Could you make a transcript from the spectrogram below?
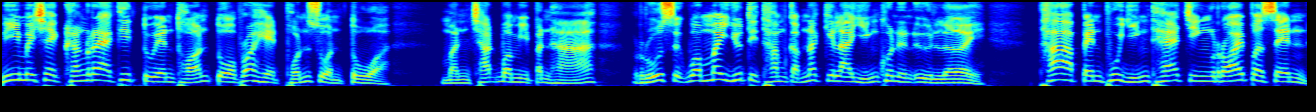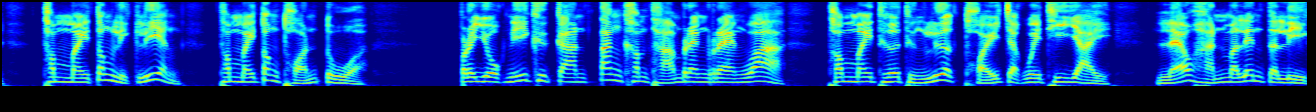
นี่ไม่ใช่ครั้งแรกที่เตวียนถอนตัวเพราะเหตุผลส่วนตัว มันชัดว่ามีปัญหา รู้สึกว่าไม่ยุติธรรมกับนักกีฬาหญิงคนอื่นๆเลย ถ้าเป็นผู้หญิงแท้จริงร้อยเปอร์เซ็นต์ทำไมต้องหลีกเลี่ยงทำไมต้องถอนตัว ประโยคนี้คือการตั้งคำถามแรงๆว่าทำไมเธอถึงเลือกถอยจากเวทีใหญ่ แล้วหันมาเล่นตลีก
